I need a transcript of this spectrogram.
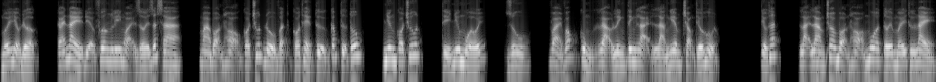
mới hiểu được, cái này địa phương ly ngoại giới rất xa, mà bọn họ có chút đồ vật có thể tự cấp tự túc, nhưng có chút, tỉ như muối, dù, vải vóc cùng gạo linh tinh lại là nghiêm trọng thiếu hụt. Tiểu thất, lại làm cho bọn họ mua tới mấy thứ này,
